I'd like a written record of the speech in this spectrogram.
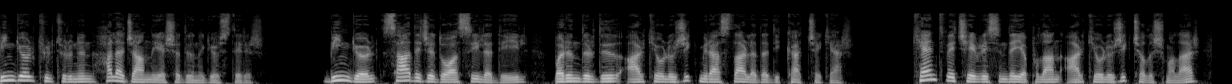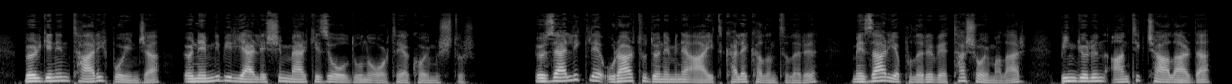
Bingöl kültürünün hala canlı yaşadığını gösterir. Bingöl, sadece doğasıyla değil, barındırdığı arkeolojik miraslarla da dikkat çeker. Kent ve çevresinde yapılan arkeolojik çalışmalar, bölgenin tarih boyunca önemli bir yerleşim merkezi olduğunu ortaya koymuştur. Özellikle Urartu dönemine ait kale kalıntıları, mezar yapıları ve taş oymalar, Bingöl'ün antik çağlarda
